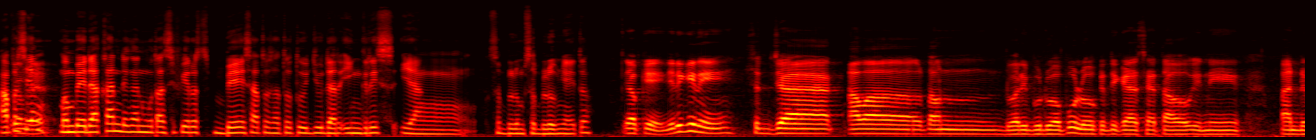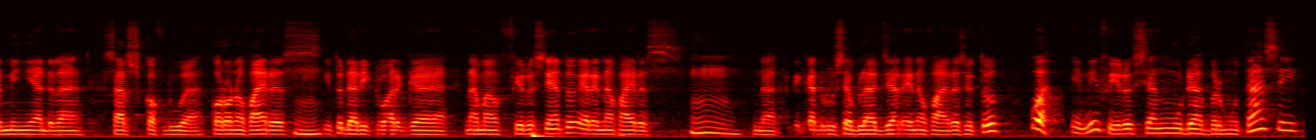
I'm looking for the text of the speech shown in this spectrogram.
apa sih yang membedakan dengan mutasi virus B117 dari Inggris yang sebelum-sebelumnya itu? Ya, Oke, jadi gini, sejak awal tahun 2020 ketika saya tahu ini pandeminya adalah SARS-CoV-2, coronavirus, itu dari keluarga nama virusnya tuh arenavirus. Hmm. Nah, ketika dulu saya belajar arenavirus itu, wah, ini virus yang mudah bermutasi.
